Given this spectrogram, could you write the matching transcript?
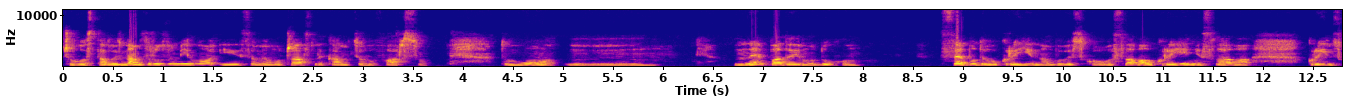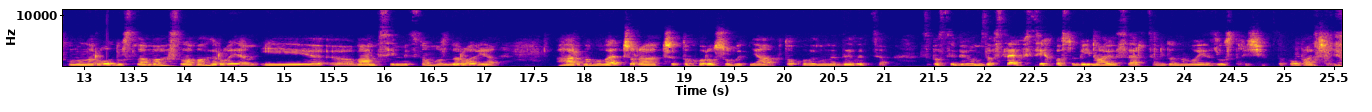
чого стало і нам зрозуміло, і самим учасникам цього фарсу. Тому не падаємо духом. Все буде Україна обов'язково. Слава Україні, слава українському народу, слава, слава героям і е, вам всім міцного здоров'я, гарного вечора чи то хорошого дня, хто коли мене дивиться. Спасибі вам за все. Всіх вас обіймаю серцем. До нової зустрічі. До побачення.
